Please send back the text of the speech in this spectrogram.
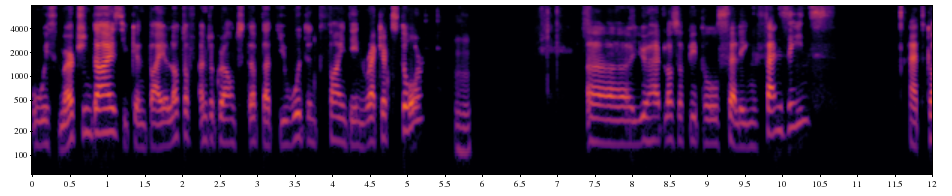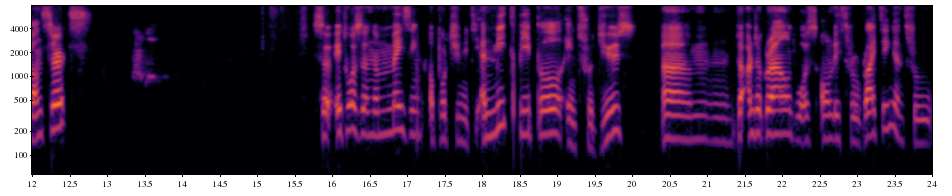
with merchandise. You can buy a lot of underground stuff that you wouldn't find in record store. Mhm. uh, you had lots of people selling fanzines at concerts. So it was an amazing opportunity. And meet people introduce um, the underground was only through writing and through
